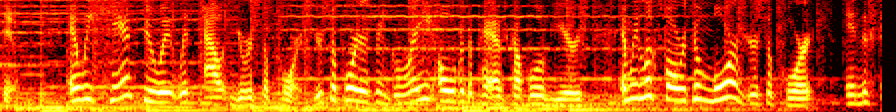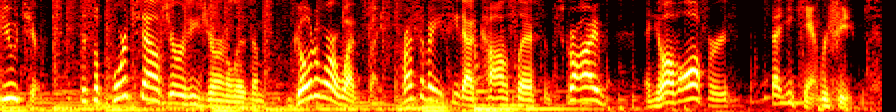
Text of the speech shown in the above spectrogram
too. And we can't do it without your support. Your support has been great over the past couple of years, and we look forward to more of your support in the future. To support South Jersey journalism, go to our website, pressofac.com slash subscribe, and you'll have offers that you can't refuse.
